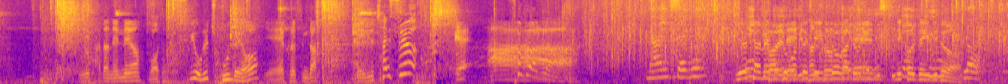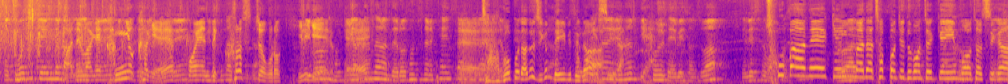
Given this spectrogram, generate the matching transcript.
예, 받아냈네요. 워터스 수비 오늘 좋은데요. 예, 그렇습니다. 데이비드 찬스 예, 아. 성공합니다. 9-7. 이렇게 하면 두 번째 데이비드 게임도. 가져온 니콜 데이비드. 두 번째 게임도 마지막에 강력하게 포핸드 크로스 쪽으로 길게 이렇게. 끝나는 대로 선수들의 팬 예. 자 무엇보다도 지금 데이비드가 성공했습니다. 는 예. 니콜 선수와 초반에 게임마다 첫 번째 두 번째 게임 워터스가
